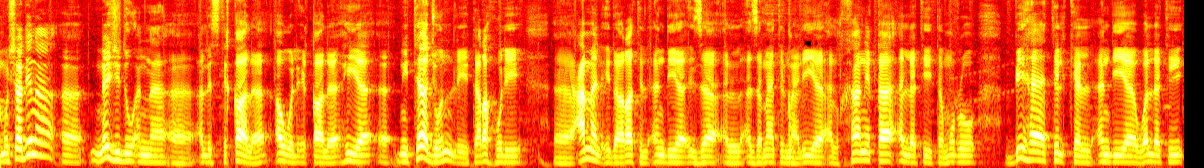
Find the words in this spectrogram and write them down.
مشاهدينا آه، نجد أن الاستقالة أو الإقالة هي نتاج لترهل آه، عمل إدارات الأندية إزاء الأزمات المالية الخانقة التي تمر بها تلك الأندية والتي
